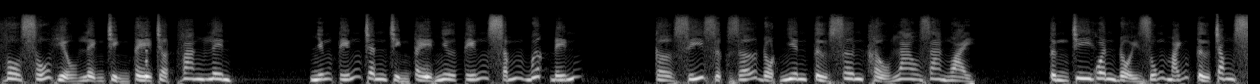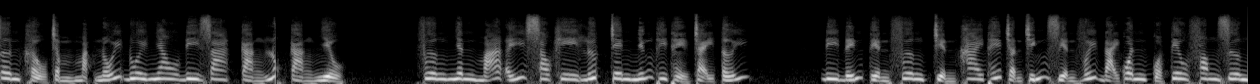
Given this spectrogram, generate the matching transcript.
Vô số hiệu lệnh chỉnh tề chợt vang lên. Những tiếng chân chỉnh tề như tiếng sấm bước đến. Cờ xí rực rỡ đột nhiên từ sơn khẩu lao ra ngoài. Từng chi quân đội dũng mãnh từ trong sơn khẩu trầm mặt nối đuôi nhau đi ra càng lúc càng nhiều. Phương nhân mã ấy sau khi lướt trên những thi thể chạy tới. Đi đến tiền phương triển khai thế trận chính diện với đại quân của Tiêu Phong Dương.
